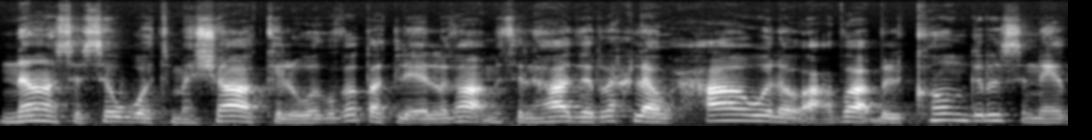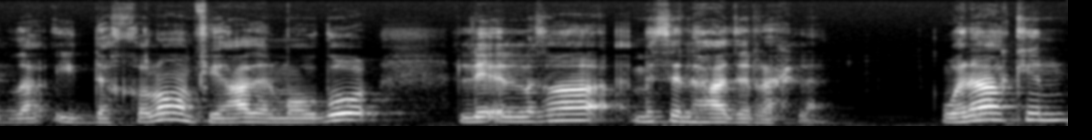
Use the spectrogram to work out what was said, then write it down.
ناسا سوت مشاكل وضغطت لإلغاء مثل هذه الرحلة وحاولوا أعضاء بالكونغرس أن يتدخلون في هذا الموضوع لإلغاء مثل هذه الرحلة. ولكن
